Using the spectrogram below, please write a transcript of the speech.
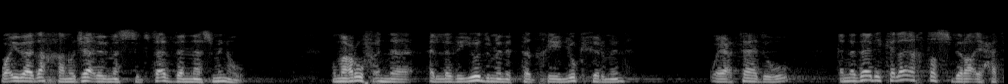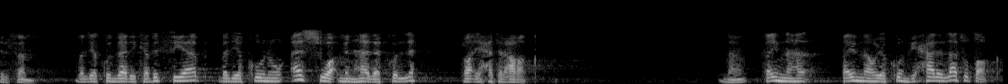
وإذا دخن وجاء للمسجد تأذى الناس منه. ومعروف أن الذي يدمن التدخين يكثر منه ويعتاده أن ذلك لا يختص برائحة الفم بل يكون ذلك بالثياب بل يكون أسوأ من هذا كله رائحة العرق. نعم. فإنها فإنه يكون في حال لا تطاق.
